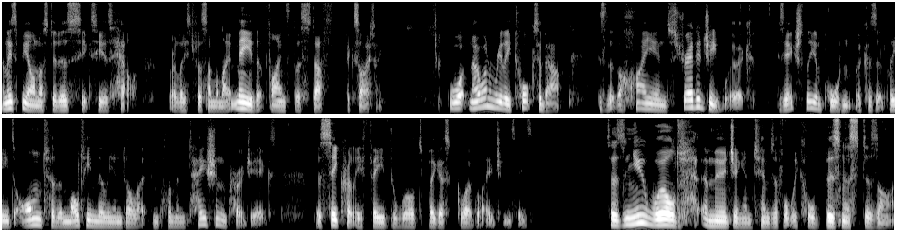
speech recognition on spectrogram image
And let's be honest, it is sexy as hell, or at least for someone like me that finds this stuff exciting. But what no one really talks about is that the high end strategy work is actually important because it leads on to the multi million dollar implementation projects that secretly feed the world's biggest global agencies. So there's a new world emerging in terms of what we call business design.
